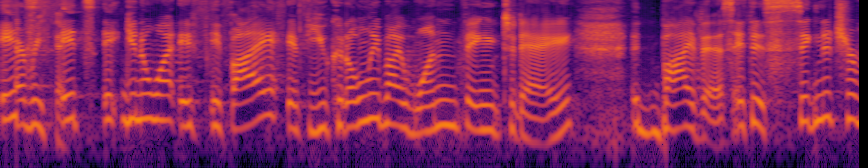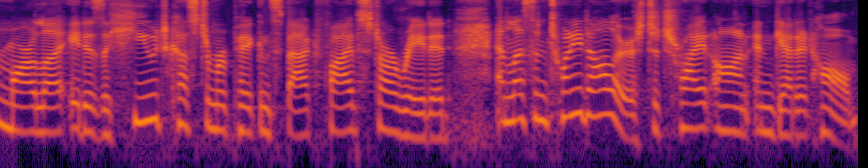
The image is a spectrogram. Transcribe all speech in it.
It's, everything. It's, it, you know what, if, if I, if you could only buy one thing today, buy this. It is Signature Marla. It is a huge customer pick, in fact, five-star rated, and less than $20 to try it on and get it home.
